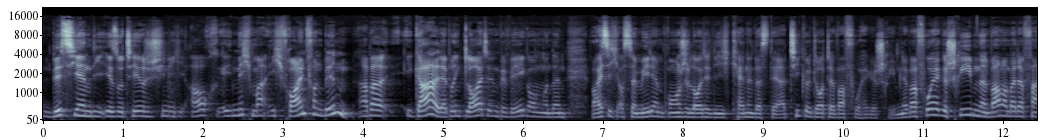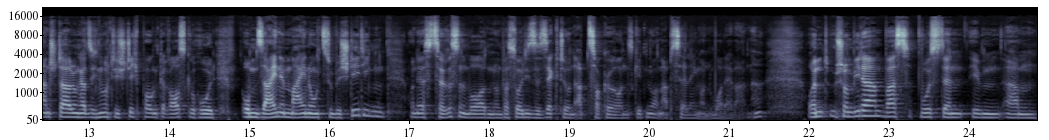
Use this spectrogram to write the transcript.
ein bisschen die esoterische Schiene ich auch nicht mal ich Freund von bin, aber egal, er bringt Leute in Bewegung und dann weiß ich aus der Medienbranche Leute, die ich kenne, dass der Artikel dort, der war vorher geschrieben. Der war vorher geschrieben, dann war man bei der Veranstaltung, hat sich nur die Stichpunkte rausgeholt, um seine Meinung zu bestätigen und er ist zerrissen worden und was soll diese Sekte und Abzocke und es geht nur um Upselling und whatever. Ne? Und schon wieder was, wo es dann eben ähm,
